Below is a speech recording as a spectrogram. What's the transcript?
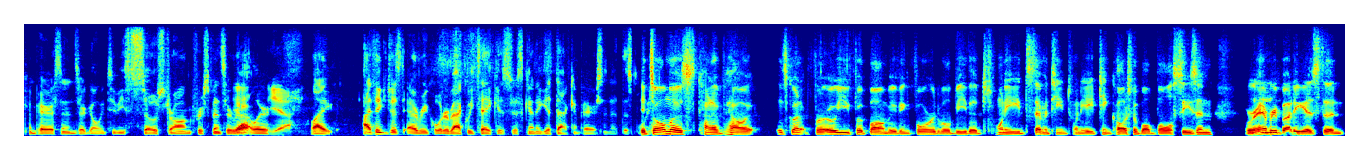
comparisons are going to be so strong for Spencer Yeah. Rattler. Yeah, Like I think just every quarterback we take is just going to get that comparison at this point. It's almost kind of how it, it's going to, for OU football moving forward will be the 2017-2018 college football bowl season where Mhm. everybody is the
